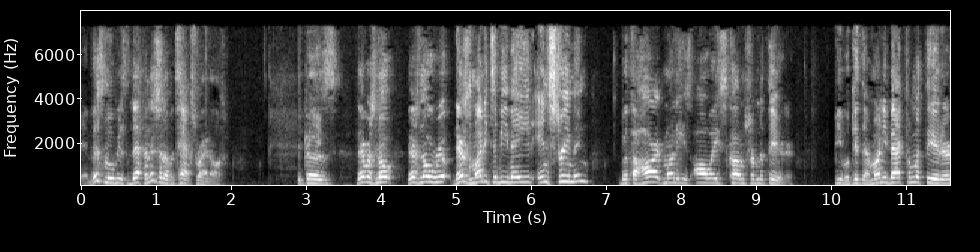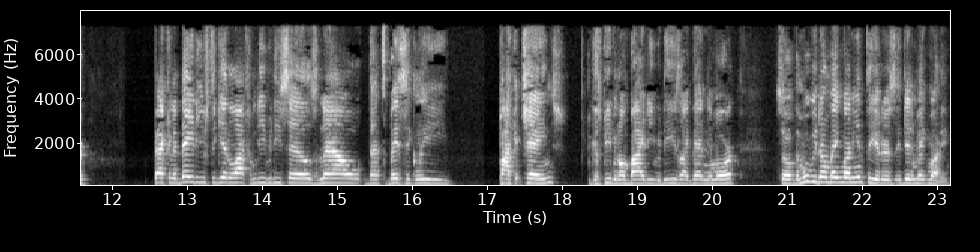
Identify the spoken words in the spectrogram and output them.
and this movie is the definition of a tax write-off because there was no there's no real there's money to be made in streaming, but the hard money is always comes from the theater. People get their money back from the theater. Back in the day, they used to get a lot from DVD sales. Now that's basically pocket change because people don't buy DVDs like that anymore. So if the movie don't make money in theaters, it didn't make money.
